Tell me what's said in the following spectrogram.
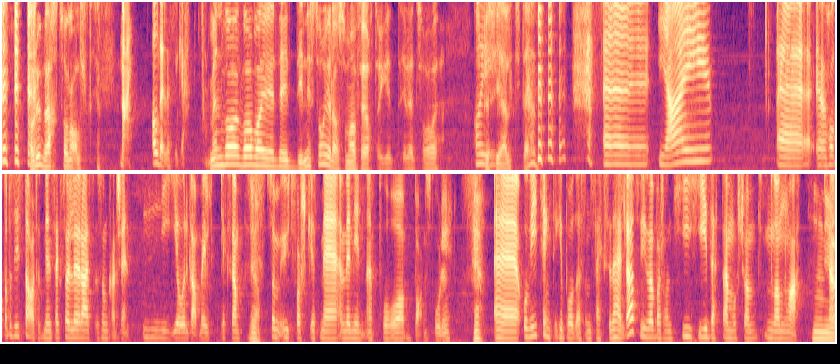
Har du vært sånn alltid? Aldeles ikke. Men hva, hva var det din historie da som har ført deg til et så Oi. spesielt sted? Eh, jeg eh, holdt på å si startet min seksuelle reise som kanskje ni år gammel. Liksom, Ja. Som utforsket med en venninne på barneskolen. Ja. Eh, og vi tenkte ikke på det som sex i det hele tatt. Vi var bare sånn hi-hi, dette er morsomt. Mua, mua. Ja.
